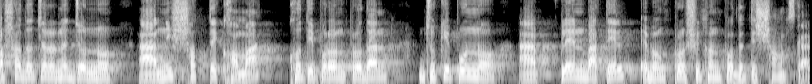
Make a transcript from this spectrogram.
অসদাচরণের জন্য নিঃসত্ত্বে ক্ষমা, ক্ষতিপূরণ প্রদান ঝুঁকিপূর্ণ প্লেন বাতিল এবং প্রশিক্ষণ পদ্ধতির সংস্কার।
